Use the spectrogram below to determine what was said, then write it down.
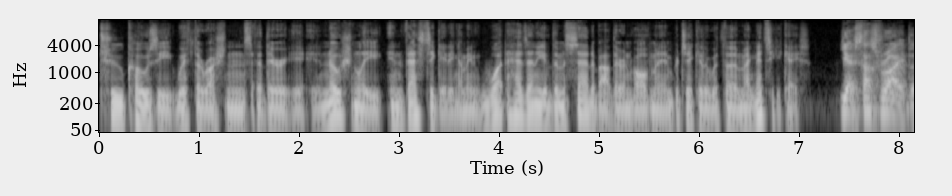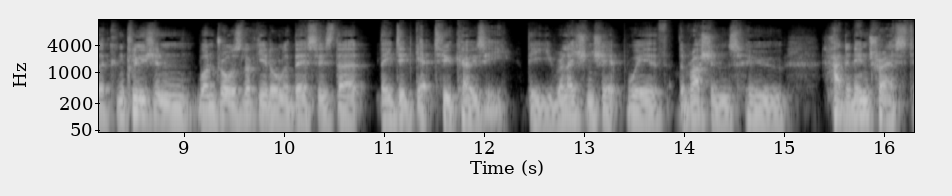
too cozy with the Russians that they're notionally investigating. I mean, what has any of them said about their involvement, in particular with the Magnitsky case? Yes, that's right. The conclusion one draws looking at all of this is that they did get too cozy. The relationship with the Russians who had an interest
